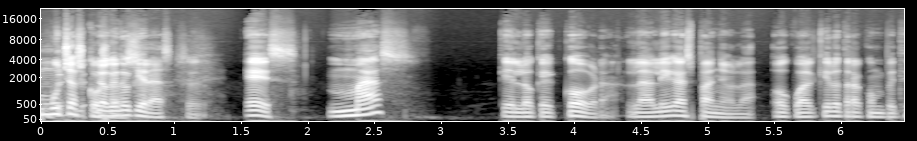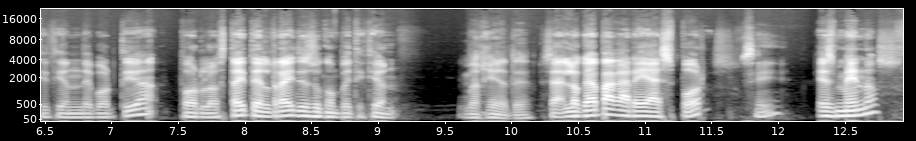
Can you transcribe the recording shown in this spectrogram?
muchas Lo cosas. que tú quieras. Sí. Es más que lo que cobra la Liga Española o cualquier otra competición deportiva por los title rights de su competición. Imagínate. O sea, lo que va a pagar EA Sports Sí. es menos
